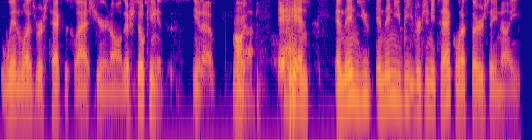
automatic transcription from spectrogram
win was versus Texas last year and all, they're still Kansas. You know, Oh yeah. and and then you and then you beat Virginia Tech on a Thursday night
